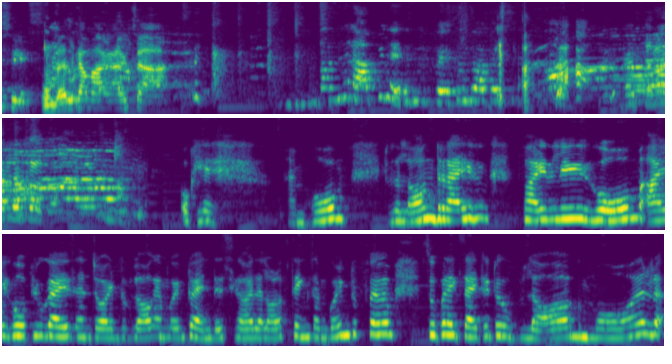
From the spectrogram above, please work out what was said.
States. Welcome, Akanksha. okay. I'm home. It was a long drive. Finally home. I hope you guys enjoyed the vlog. I'm going to end this here. There are a lot of things I'm going to film. Super excited to vlog more.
